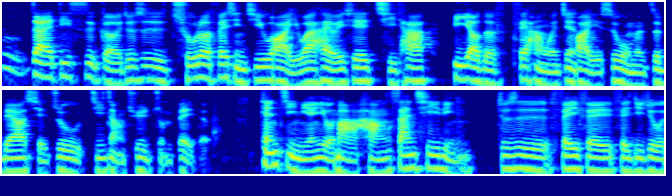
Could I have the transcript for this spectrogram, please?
嗯，在第四个就是除了飞行计划以外，还有一些其他必要的飞行文件的话，也是我们这边要协助机长去准备的。前几年有马航三七零，就是飞飞飞机就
